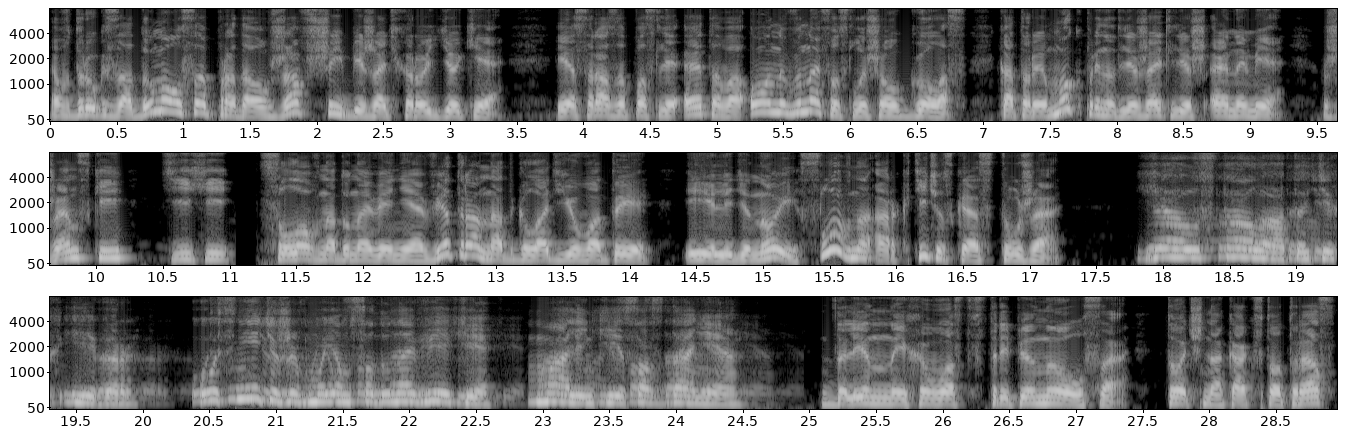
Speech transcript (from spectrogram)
Вдруг задумался продолжавший бежать Харуюки. И сразу после этого он вновь услышал голос, который мог принадлежать лишь Эннами. Женский, тихий, словно дуновение ветра над гладью воды, и ледяной, словно арктическая стужа. «Я устала от этих игр. Усните же в моем саду навеки, маленькие создания!» Длинный хвост встрепенулся, точно как в тот раз,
